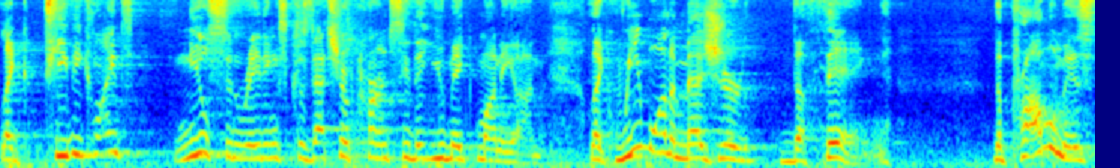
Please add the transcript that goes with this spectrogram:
Like TV clients, Nielsen ratings, because that's your currency that you make money on. Like we want to measure the thing. The problem is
